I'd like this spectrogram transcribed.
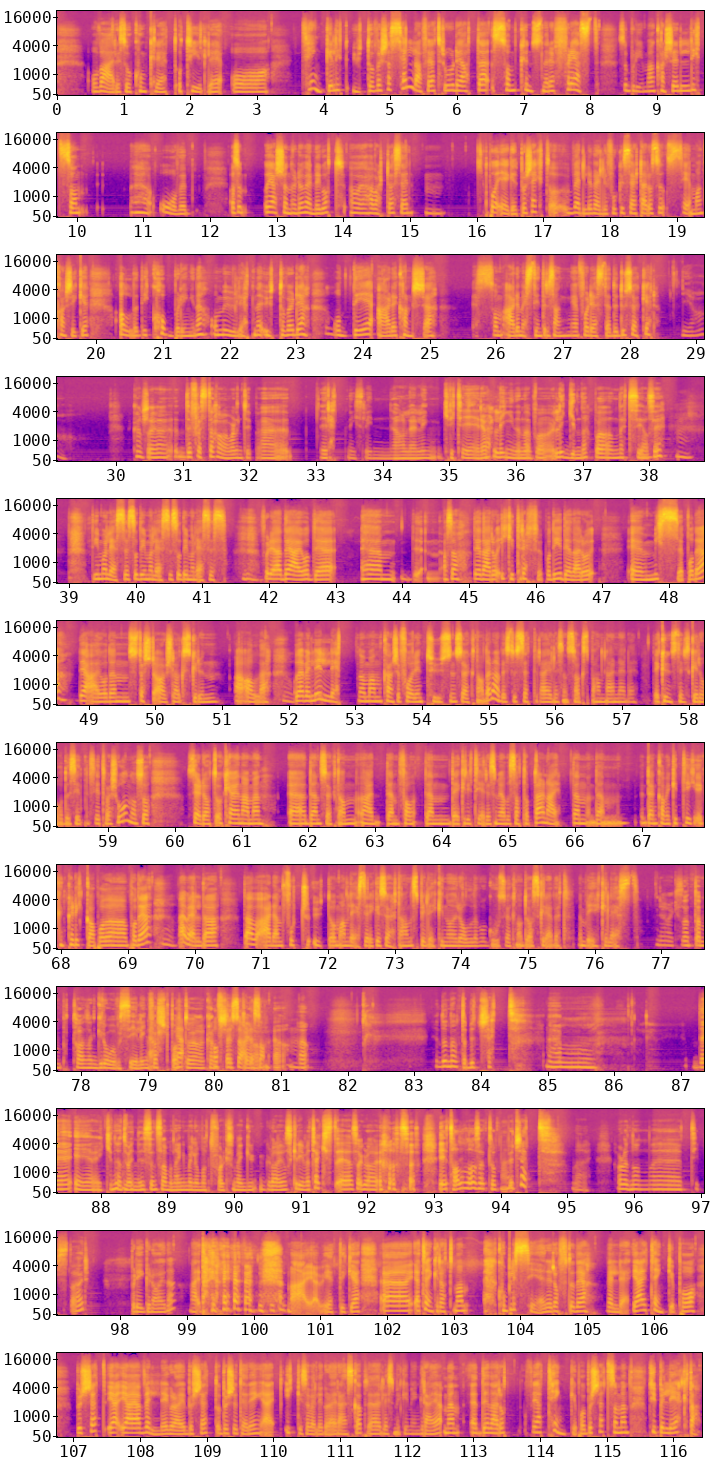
Å være så konkret og tydelig og tenke litt utover seg selv. Da. For jeg tror det at det, som kunstnere flest, så blir man kanskje litt sånn øh, over altså, Og jeg skjønner det veldig godt, og jeg har vært der selv. Mm på eget prosjekt, og veldig veldig fokusert der. Og så ser man kanskje ikke alle de koblingene og mulighetene utover det. Mm. Og det er det kanskje som er det mest interessante for det stedet du søker. Ja. Kanskje de fleste har vel den type retningslinjer eller kriterier lignende på, liggende på nettsida si. Mm. De må leses, og de må leses, og de må leses. Mm. For det, det, er jo det um, det, altså, det der å ikke treffe på de, det der å uh, misse på det, det er jo den største avslagsgrunnen av alle. Mm. Og det er veldig lett når man kanskje får inn 1000 søknader, da, hvis du setter deg i liksom saksbehandleren eller det kunstneriske rådet sin situasjon, og så ser du at ok, nei, men uh, den søknaden, nei, den, den, det kriteriet som vi hadde satt opp der, nei, den, den, den kan vi ikke klikke på, på det. Mm. Nei vel, da da er den fort ute, og man leser ikke søknaden. Det spiller ikke noen rolle hvor god søknad du har skrevet. Den blir ikke lest. Ja, ikke sant. De tar en sånn grovsiling ja. først på at ja. du kan Ofte sjekke. så er det sånn. Ja, mm. ja. Du nevnte budsjett. Um, det er ikke nødvendigvis en sammenheng mellom at folk som er glad i å skrive tekst, er så glad i, i tall og sette opp budsjett. Nei. Har du noen uh, tips der? bli glad i det? Nei, nei, jeg vet ikke. Eh, jeg tenker at man kompliserer ofte det veldig. Jeg tenker på budsjett. Jeg, jeg, er veldig glad i budsjett og budsjettering. Jeg er ikke så veldig glad i regnskap, det er liksom ikke min greie. Men eh, det der å For jeg tenker på budsjett som en type lek, da.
